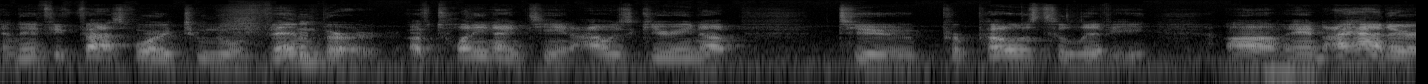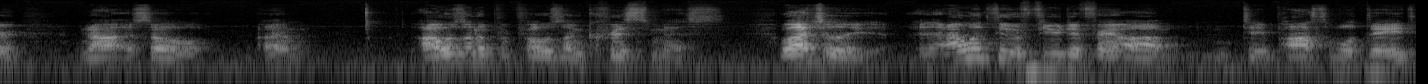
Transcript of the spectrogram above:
and if you fast forward to November of 2019, I was gearing up to propose to Livy. Um, and I had her not, so um, I was going to propose on Christmas. Well, actually, I went through a few different um, possible dates.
